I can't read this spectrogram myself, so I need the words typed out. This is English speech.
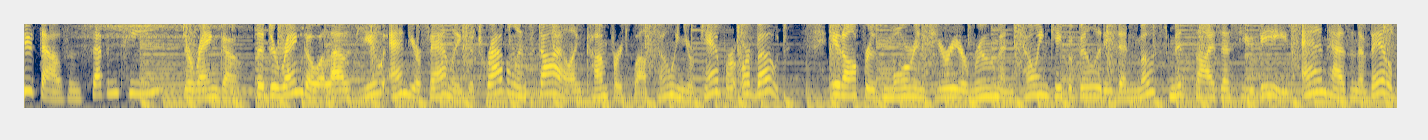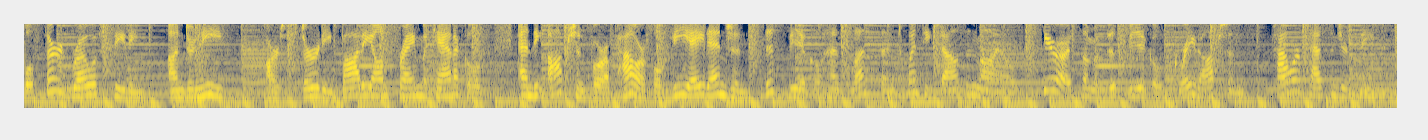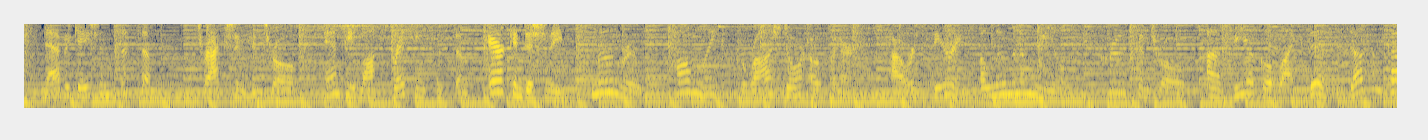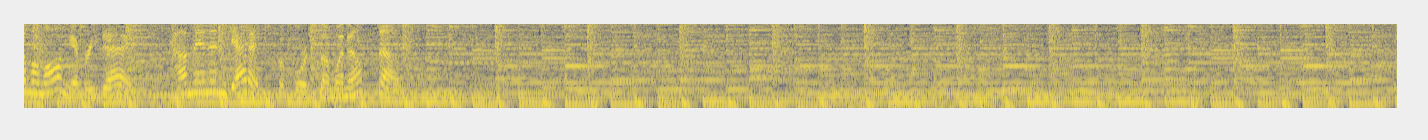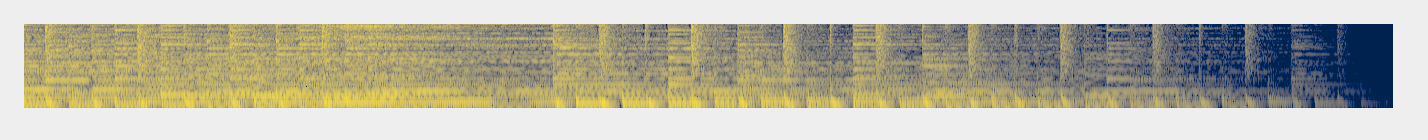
2017 Durango. The Durango allows you and your family to travel in style and comfort while towing your camper or boat. It offers more interior room and towing capability than most midsize SUVs and has an available third row of seating. Underneath are sturdy body-on-frame mechanicals and the option for a powerful V8 engine. This vehicle has less than 20,000 miles. Here are some of this vehicle's great options. Power passenger seat, navigation system, traction control, anti-lock braking system, air conditioning, moonroof, home link garage door opener, power steering, aluminum wheels, cruise control. A vehicle like this doesn't come along every day. Come in and get it before someone else does.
